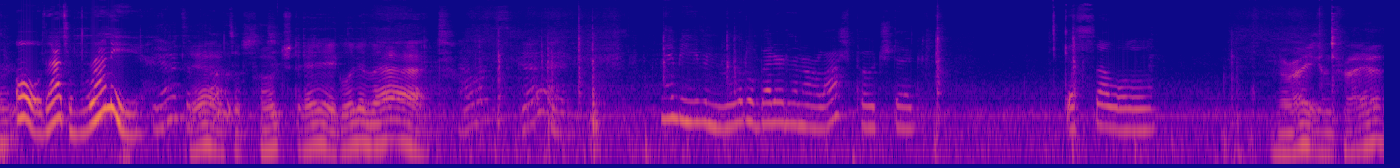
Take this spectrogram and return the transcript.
apart. Oh, that's runny. Yeah, it's a yeah, poach. it's a poached egg. Look at that. That looks good. Maybe even a little better than our last poached egg. Guess I will. All right, you gonna try it?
